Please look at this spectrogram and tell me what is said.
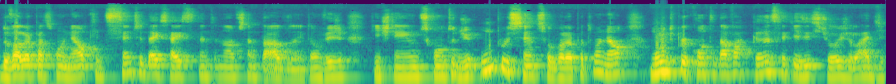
do valor patrimonial, que é de R$ 110,79. Né? Então veja que a gente tem um desconto de 1% sobre o valor patrimonial patrimonial, muito por conta da vacância que existe hoje lá de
